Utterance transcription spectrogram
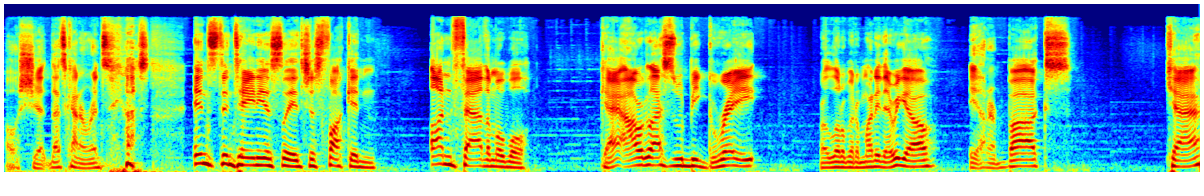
Oh shit, that's kind of rinsing us instantaneously. It's just fucking unfathomable. Okay, hourglasses would be great for a little bit of money. There we go. 800 bucks. Okay.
